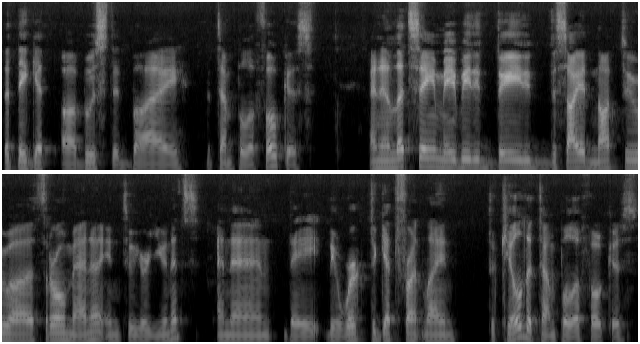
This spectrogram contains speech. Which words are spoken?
that they get uh, boosted by the Temple of Focus. And then let's say maybe they decide not to uh, throw mana into your units, and then they they work to get frontline to kill the Temple of Focus.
